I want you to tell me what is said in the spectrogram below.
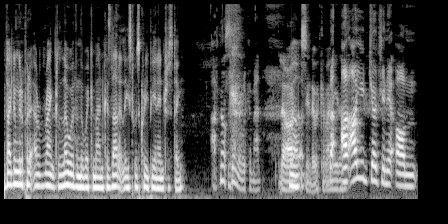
In fact, I'm going to put it a rank lower than The Wicker Man because that at least was creepy and interesting. I've not seen The Wicker Man. No, I've Well- not seen The Wicker Man either. are, are you judging it on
